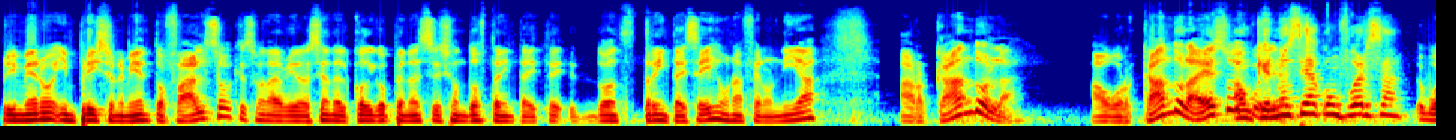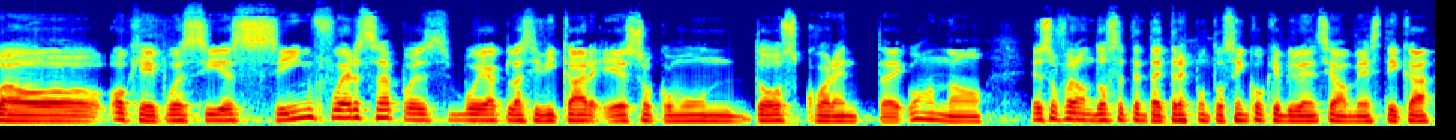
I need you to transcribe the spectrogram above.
primero, imprisionamiento falso, que es una violación del Código Penal sección 233 236, una felonía, ahorcándola. Ahorcándola, eso. Aunque pues, no sea con fuerza. Bueno, ok, pues si es sin fuerza, pues voy a clasificar eso como un 240. Oh, no. Eso fueron 273.5 que violencia doméstica.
